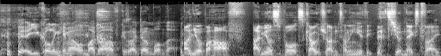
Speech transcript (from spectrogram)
Are you calling him out on my behalf? Because I don't want that. on your behalf. I'm your sports coach. I'm telling you that that's your next fight.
